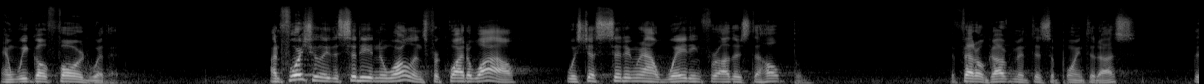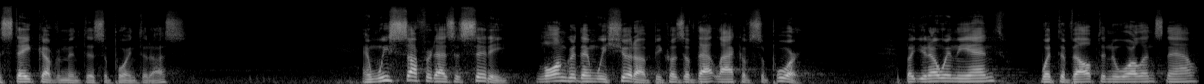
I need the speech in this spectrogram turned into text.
and we go forward with it. Unfortunately, the city of New Orleans, for quite a while, was just sitting around waiting for others to help them. The federal government disappointed us, the state government disappointed us, and we suffered as a city longer than we should have because of that lack of support. But you know, in the end, what developed in New Orleans now?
